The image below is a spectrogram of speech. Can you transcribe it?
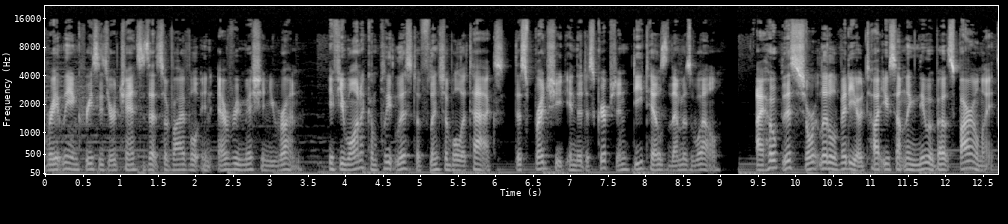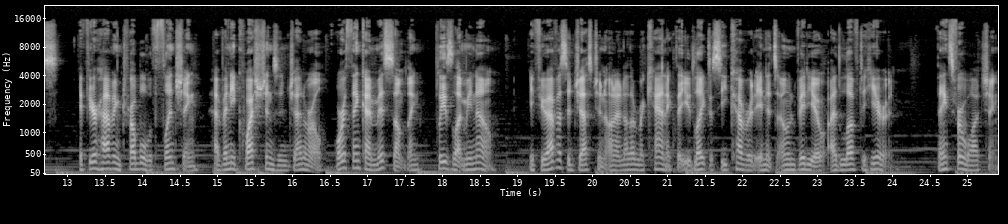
greatly increases your chances at survival in every mission you run. If you want a complete list of flinchable attacks, the spreadsheet in the description details them as well. I hope this short little video taught you something new about Spiral Knights. If you're having trouble with flinching, have any questions in general, or think I missed something, please let me know. If you have a suggestion on another mechanic that you'd like to see covered in its own video, I'd love to hear it. Thanks for watching.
